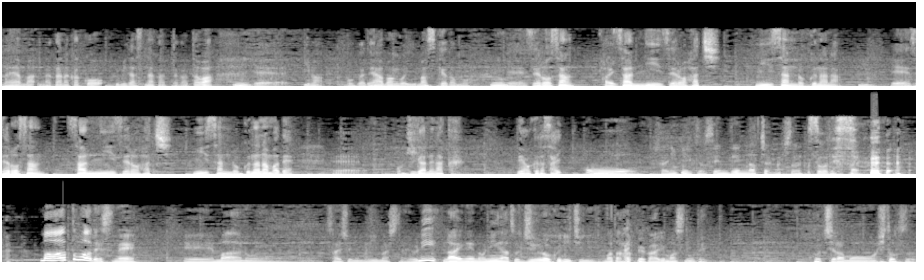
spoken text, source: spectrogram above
悩ま、なかなかこう、踏み出せなかった方は、うん。えー今、僕が電話番号言いますけども、うん。えー、03、はい。3208、2367、うん。えー、03、3208、2367まで、えーお気兼ねなく電話ください。おおシャイニーミュージックの宣伝になっちゃいましたね。そうです。まあ、あとはですね、えーまあ、あの、最初にも言いましたように、来年の2月16日にまた発表がありますので、こちらも一つ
